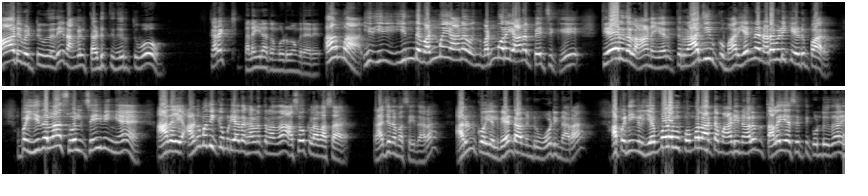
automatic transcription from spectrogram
மாடு வெட்டுவதை நாங்கள் தடுத்து நிறுத்துவோம். கரெக்ட் தலைகீழா தொங்கிடுவோங்கிறாரு ஆமா. இந்த வன்மையான வன்முறையான பேச்சுக்கு தேர்தல் ஆணையர் திரு ராஜீவ்குமார் என்ன நடவடிக்கை எடுப்பார்? அப்ப இதெல்லாம் சொல் செய்வீங்க. அதை அனுமதிக்க முடியாத காரணத்தினால தான் அசோக் லவாசா ராஜினாமா செய்தாரா? அருண் கோயல் வேண்டாம் என்று ஓடினாரா? அப்ப நீங்கள் எவ்வளவு பொம்மலாட்டம் ஆடினாலும் தலையசைத்து கொண்டுதான்.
